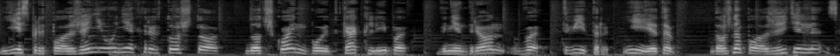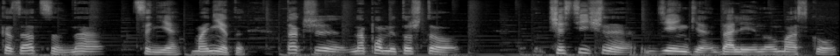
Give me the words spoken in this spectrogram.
есть предположение у некоторых то, что Dogecoin будет как-либо внедрен в Twitter, и это должно положительно сказаться на цене монеты. Также напомню то, что частично деньги дали Илону Маску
